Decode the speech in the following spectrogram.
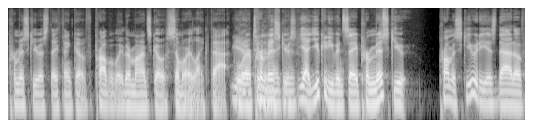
promiscuous, they think of probably their minds go somewhere like that. Yeah, where promiscuous, yeah, you could even say promiscu- promiscuity is that of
